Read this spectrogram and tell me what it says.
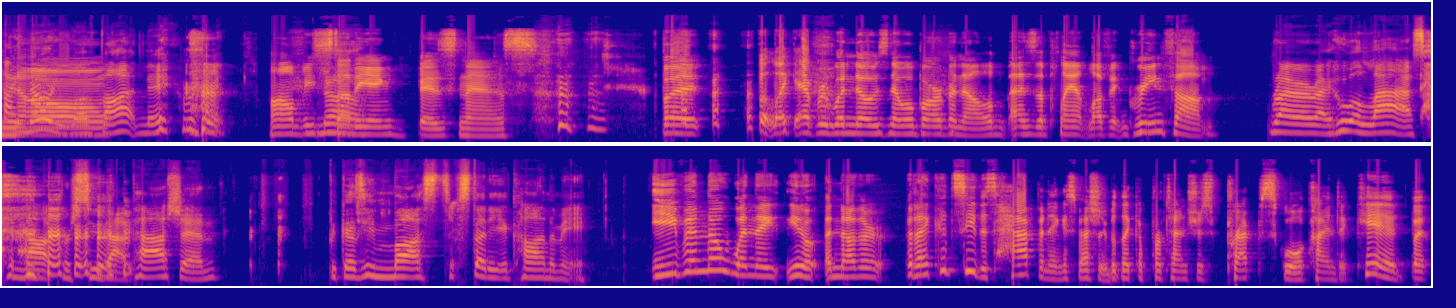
no, I know you love botany. Right. I'll be No. studying business. but but like everyone knows Noah Barbanel as a plant loving green thumb. right, right, right. Who, alas, cannot pursue that passion because he must study economy. even though when they you know another but i could see this happening especially with like a pretentious prep school kind of kid but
